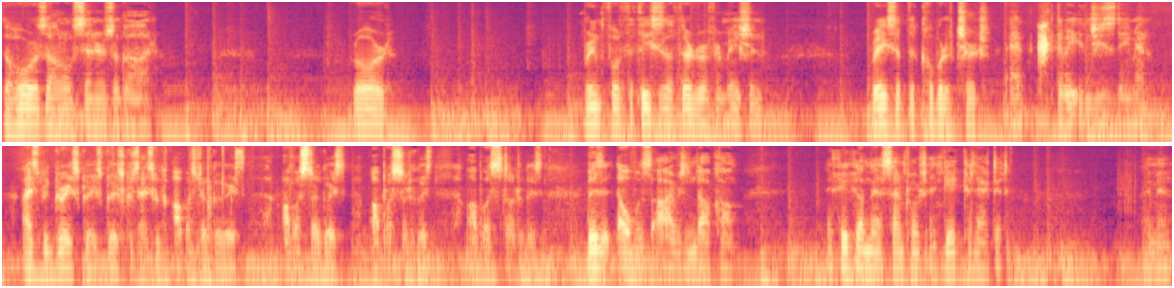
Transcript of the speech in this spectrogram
the horizontal centers of God Lord, bring forth the thesis of the Third Reformation, raise up the cooperative church, and activate in Jesus' name. I speak grace, grace, grace, grace. I speak apostolic grace, apostolic grace, apostolic grace, apostolic grace. Visit ElvisIverson.com and click on that sign torch and get connected. Amen.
